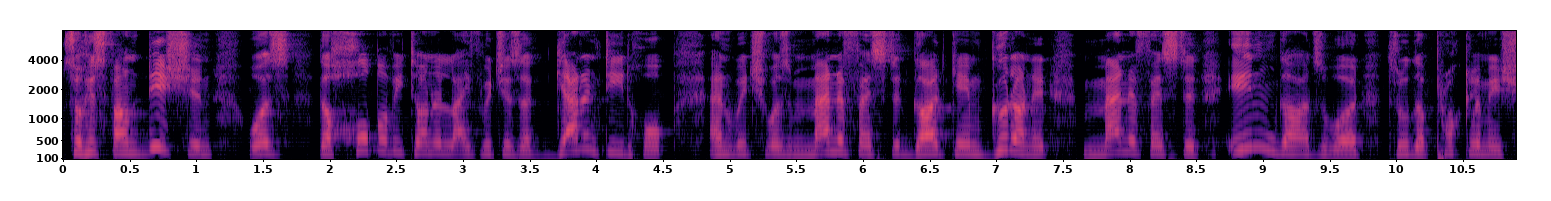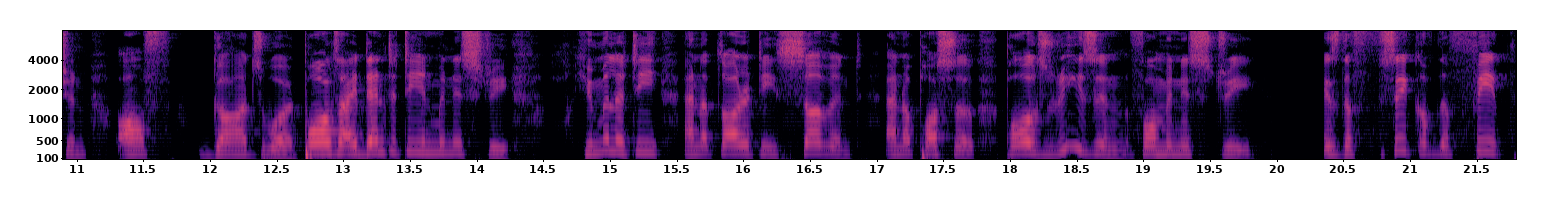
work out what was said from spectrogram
So his foundation was the hope of eternal life, which is a guaranteed hope and which was manifested. God came good on it, manifested in God's word through the proclamation of God's word. Paul's identity in ministry, humility and authority, servant and apostle. Paul's reason for ministry is the sake of the faith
